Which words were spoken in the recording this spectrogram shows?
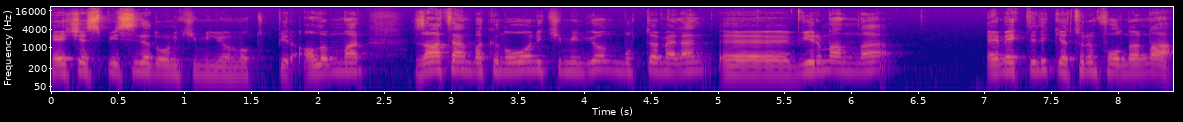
HSBC'de de 12 milyon lotluk bir alım var. Zaten bakın o 12 milyon muhtemelen e, Virman'la emeklilik yatırım fonlarına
